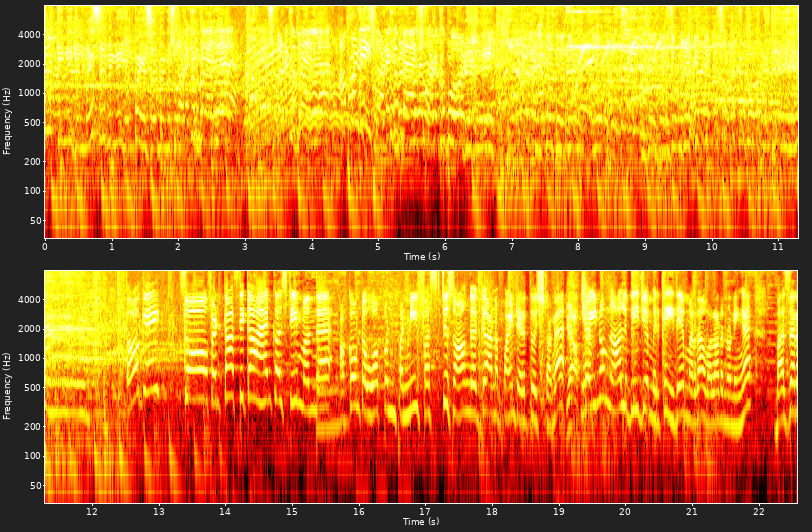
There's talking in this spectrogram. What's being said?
இருக்கீங்க? என்ன செய்வீங்க? எப்ப செய்வீங்க? சொடக்கு மேல, team வந்து அக்கௌண்ட்டை ஓபன் பண்ணி ஃபர்ஸ்ட் சாங்குக்கு ஆன பாயிண்ட் எடுத்து வச்சிட்டாங்க. So, இன்னும் நாலு பிஜிஎம் இருக்கு. இதே மாதிரி தான் விளையாடணும் நீங்க. பசர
